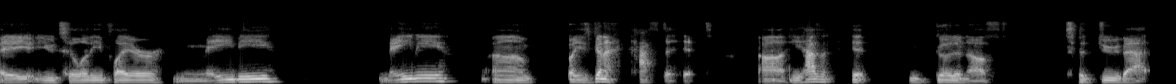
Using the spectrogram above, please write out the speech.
a utility player, maybe, maybe, um, but he's gonna have to hit. Uh, he hasn't hit good enough to do that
